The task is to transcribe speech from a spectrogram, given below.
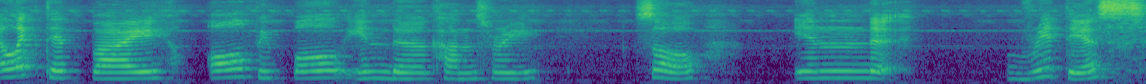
elected by all people in the country so in the british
